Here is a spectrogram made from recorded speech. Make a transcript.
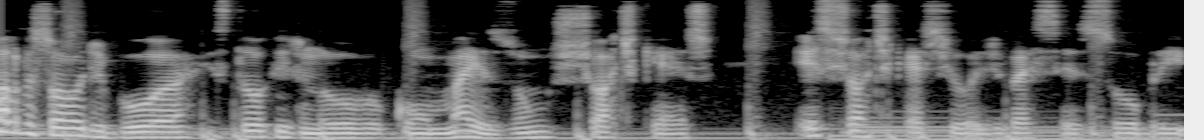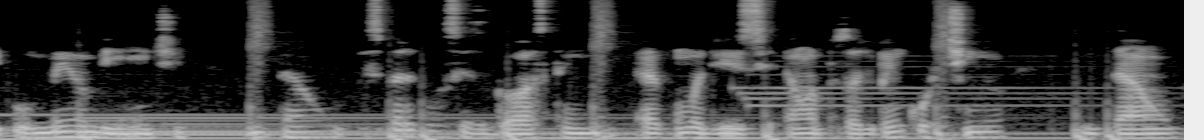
Fala pessoal, de boa, estou aqui de novo com mais um shortcast. Esse shortcast hoje vai ser sobre o meio ambiente, então espero que vocês gostem. É, como eu disse, é um episódio bem curtinho, então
